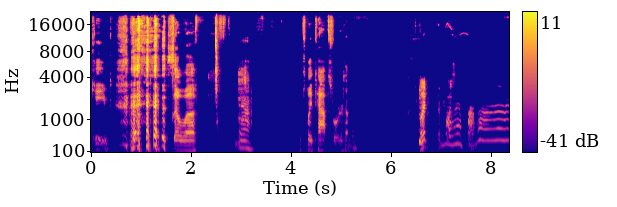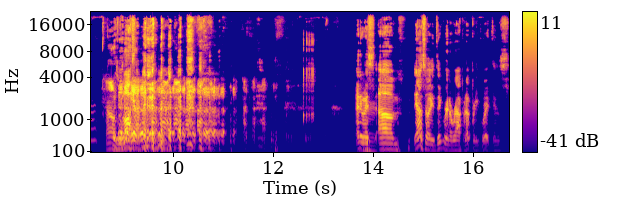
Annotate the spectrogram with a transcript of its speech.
caved. so, uh, yeah, let's play taps for it or something. What? Oh, We lost. Anyways, um, yeah, so I think we're gonna wrap it up pretty quick because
